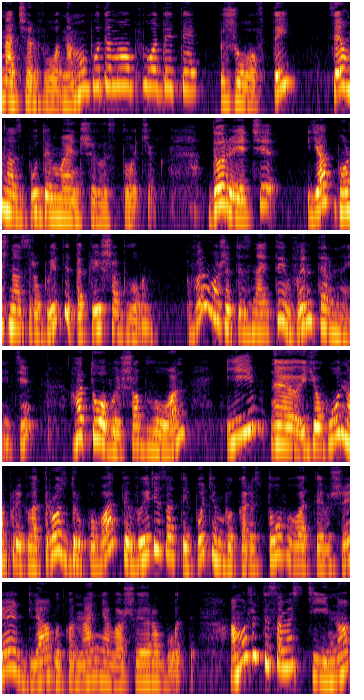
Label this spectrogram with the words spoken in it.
на червоному будемо обводити, жовтий це у нас буде менший листочок. До речі, як можна зробити такий шаблон? Ви можете знайти в інтернеті готовий шаблон і е, його, наприклад, роздрукувати, вирізати і потім використовувати вже для виконання вашої роботи. А можете самостійно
